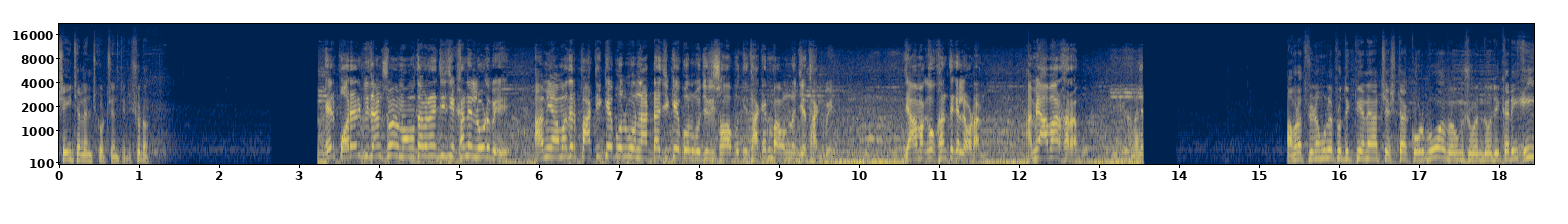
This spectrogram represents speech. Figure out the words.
সেই চ্যালেঞ্জ করছেন তিনি। শুনুন। এর পরের বিধানসভায় মমতা ব্যানার্জি যেখানে লড়বে, আমি আমাদের পার্টিকে বলব, নাড্ডাজিকে বলব, যদি সভাপতি থাকেন বা অন্য যে থাকবে, যে আমাকে ওখান থেকে লড়ান, আমি আবার হারাবো। আমরা তৃণমূলের প্রতিক্রিয়া নেওয়ার চেষ্টা করব এবং শুভেন্দু অধিকারী, এই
